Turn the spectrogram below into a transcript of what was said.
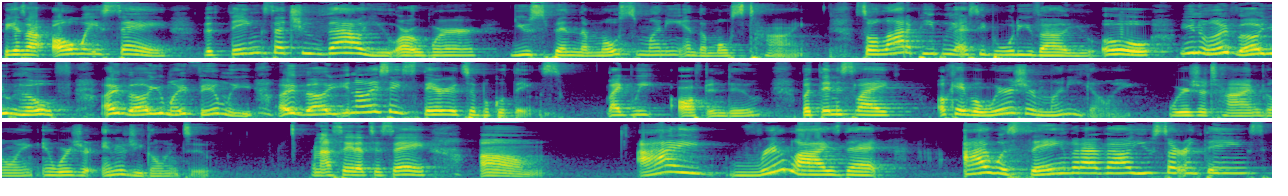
Because I always say the things that you value are where you spend the most money and the most time. So a lot of people, you ask people, what do you value? Oh, you know, I value health. I value my family. I value, you know, they say stereotypical things like we often do. But then it's like, okay, but where's your money going? Where's your time going? And where's your energy going to? And I say that to say, um, I realized that I was saying that I value certain things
